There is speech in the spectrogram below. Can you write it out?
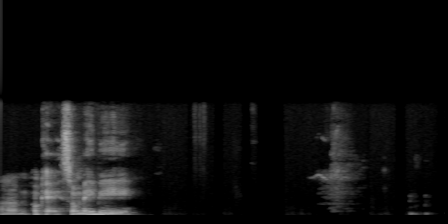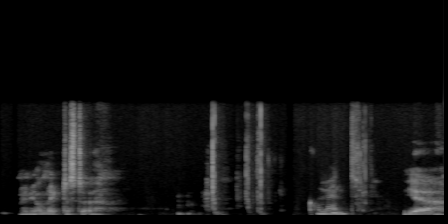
Um, okay, so maybe maybe I'll make just a comment yeah.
